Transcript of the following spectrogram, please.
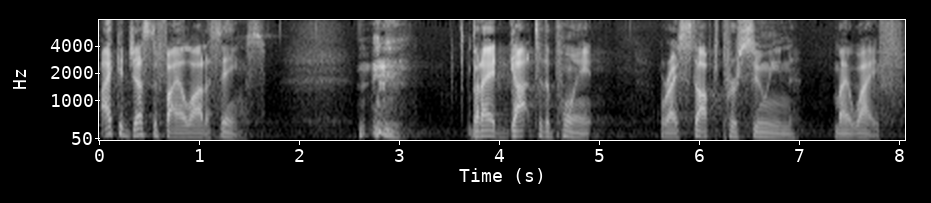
I could justify a lot of things. but I had got to the point where I stopped pursuing my wife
